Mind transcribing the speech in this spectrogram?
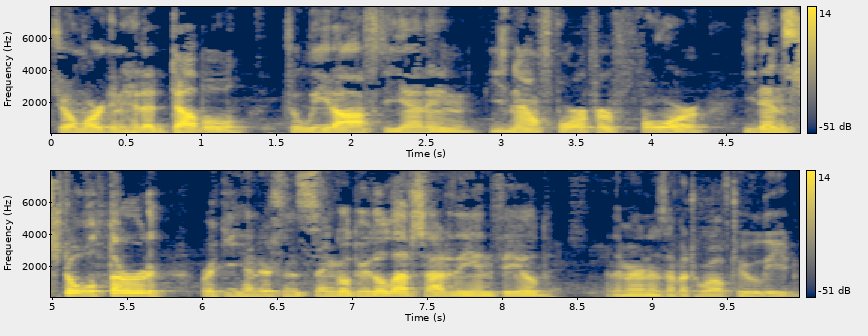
Joe Morgan hit a double to lead off the inning. He's now four for four. He then stole third. Rickey Henderson single through the left side of the infield. And the Mariners have a 12-2 lead.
